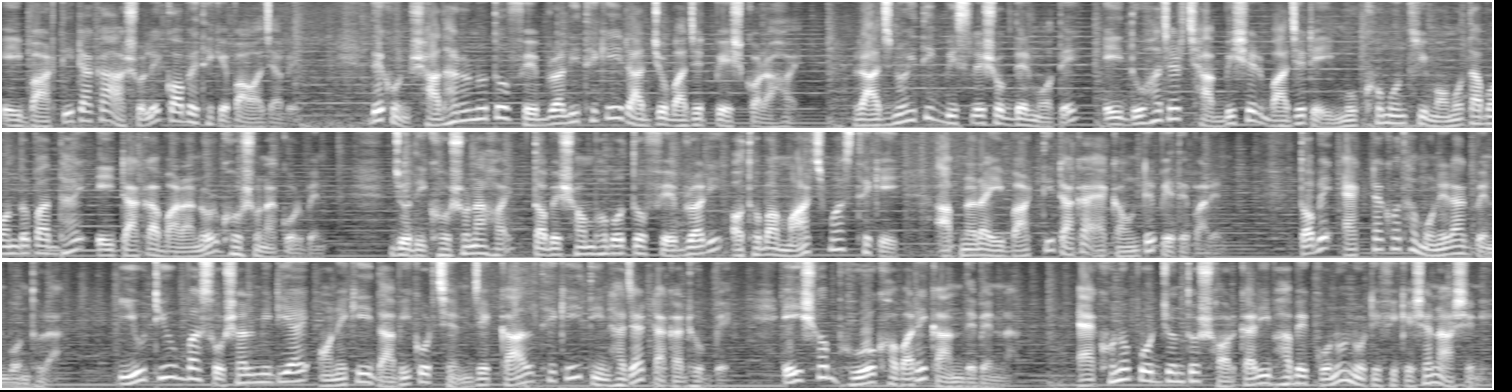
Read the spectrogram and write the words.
এই বাড়তি টাকা আসলে কবে থেকে পাওয়া যাবে? দেখুন, সাধারণত ফেব্রুয়ারি থেকেই রাজ্য বাজেট পেশ করা হয়। রাজনৈতিক বিশ্লেষকদের মতে, এই দু হাজার বাজেটেই মুখ্যমন্ত্রী মমতা বন্দ্যোপাধ্যায় এই টাকা বাড়ানোর ঘোষণা করবেন। যদি ঘোষণা হয়, তবে সম্ভবত ফেব্রুয়ারি অথবা মার্চ মাস থেকেই আপনারা এই বাড়তি টাকা অ্যাকাউন্টে পেতে পারেন। তবে একটা কথা মনে রাখবেন বন্ধুরা, ইউটিউব বা সোশ্যাল মিডিয়ায় অনেকেই দাবি করছেন যে কাল থেকেই তিন হাজার টাকা ঢুকবে। এই সব ভুয়ো খবরে কান দেবেন না। এখনও পর্যন্ত সরকারিভাবে কোনো নোটিফিকেশন আসেনি,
